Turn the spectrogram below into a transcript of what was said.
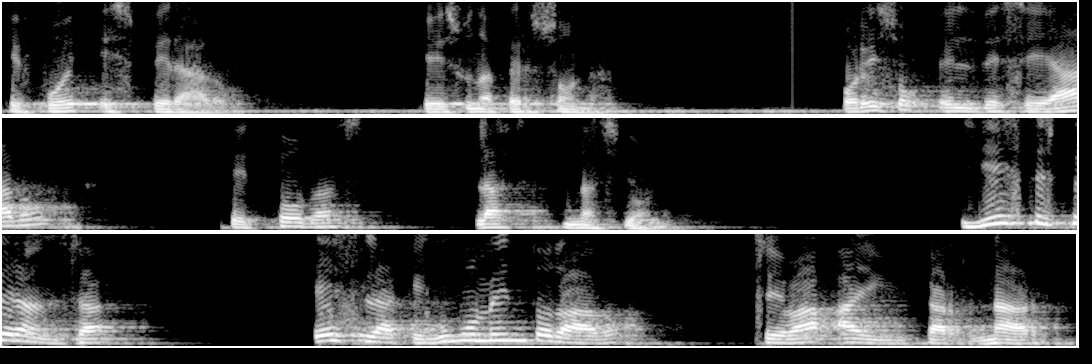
que fue esperado, que es una persona. Por eso el deseado de todas las naciones. Y esta esperanza es la que en un momento dado se va a encarnar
